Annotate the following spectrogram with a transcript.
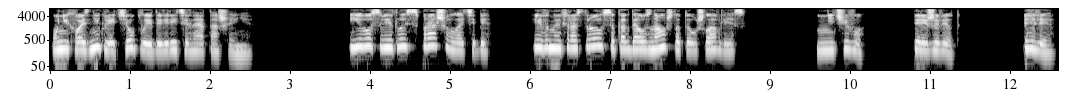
У них возникли теплые и доверительные отношения. Его светлость спрашивала о тебе и вновь расстроился, когда узнал, что ты ушла в лес. Ничего, переживет. Элия,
